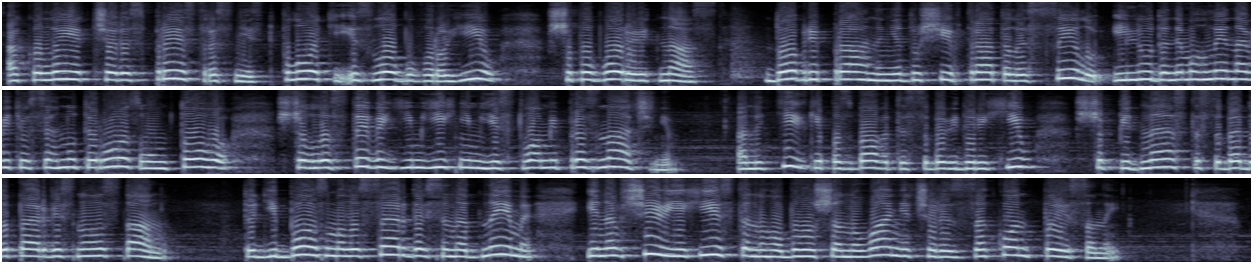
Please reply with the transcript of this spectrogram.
А коли через пристрасність, плоті і злобу ворогів, що поборюють нас, добрі прагнення душі втратили силу, і люди не могли навіть осягнути розумом того, що властиве їм їхнім єством і призначенням, а не тільки позбавити себе від гріхів, щоб піднести себе до первісного стану. Тоді Бог змилосердився над ними і навчив їх істинного богошанування через закон писаний.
